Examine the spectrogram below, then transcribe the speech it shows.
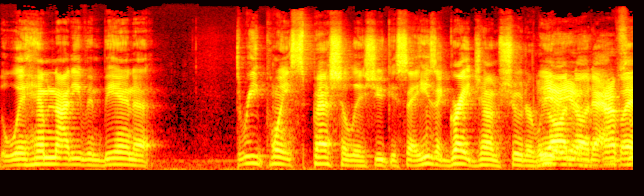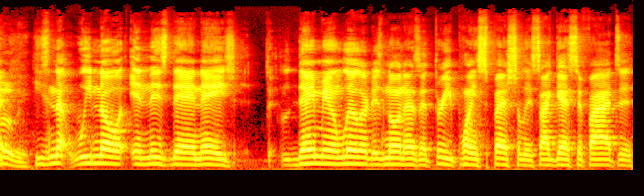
with him not even being a three point specialist, you could say he's a great jump shooter. We Yeah, all yeah, know that. absolutely. But he's not. We know in this day and age, Damian Lillard is known as a three point specialist. I guess if I had to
